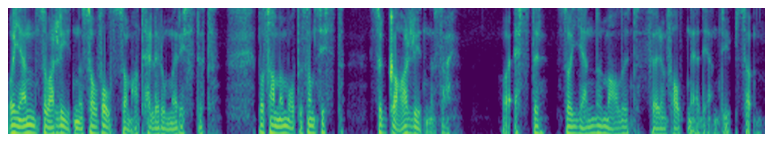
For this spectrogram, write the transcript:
og igjen så var lydene så voldsomme at hele rommet ristet. På samme måte som sist, så ga lydene seg, og Ester så igjen normal ut før hun falt ned i en dyp søvn.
